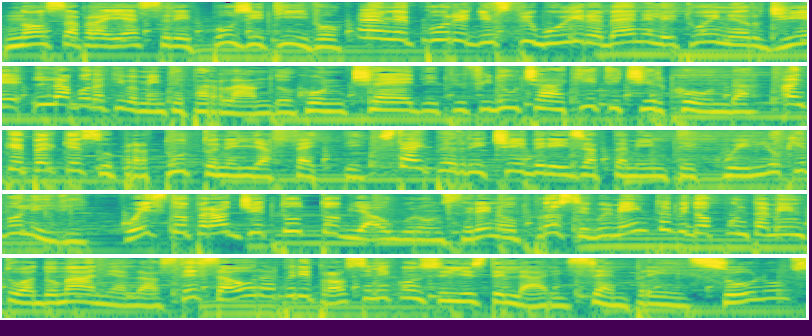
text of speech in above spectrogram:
Non saprai essere positivo e neppure distribuire bene le tue energie lavorativamente parlando. Concedi più fiducia a chi ti circonda, anche perché soprattutto negli affetti stai per ricevere esattamente quello che volevi. Questo per oggi è tutto, vi auguro un sereno proseguimento e vi do appuntamento a domani alla stessa ora per i prossimi consigli stellari, sempre e solo su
